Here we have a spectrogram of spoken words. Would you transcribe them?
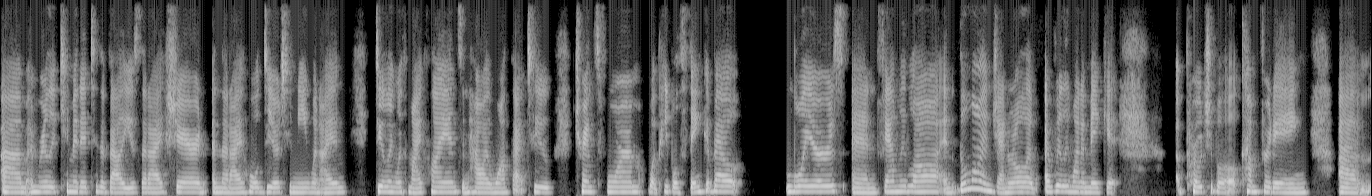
Um, i'm really committed to the values that i share and, and that i hold dear to me when i'm dealing with my clients and how i want that to transform what people think about lawyers and family law and the law in general. I, I really want to make it approachable, comforting, um,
